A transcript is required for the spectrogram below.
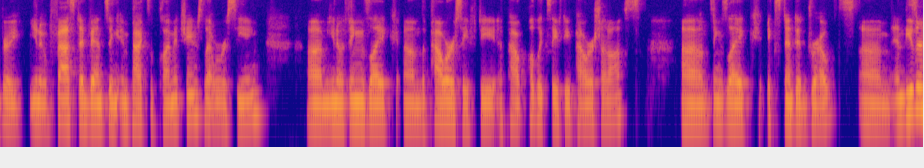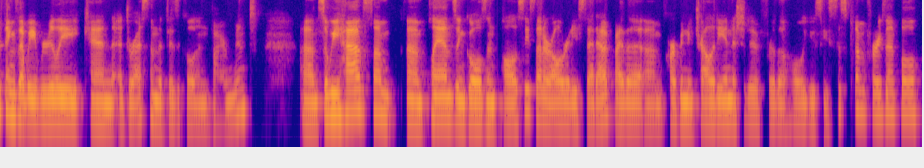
very, you know, fast advancing impacts of climate change that we're seeing. Um, you know, things like um, the power safety, uh, public safety power shutoffs, um, things like extended droughts. and these are things that we really can address in the physical environment. Um, so we have some um, plans and goals and policies that are already set out by the um, Carbon Neutrality Initiative for the whole UC system, for example,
